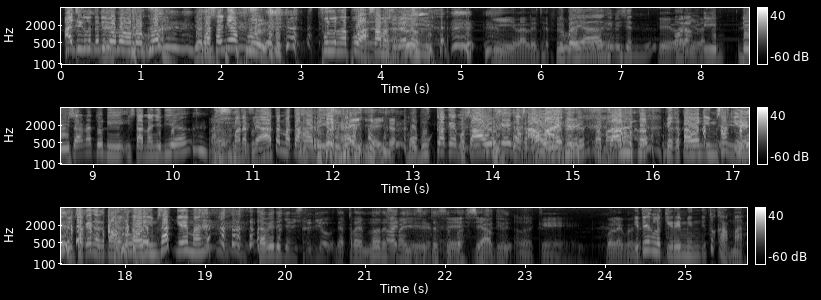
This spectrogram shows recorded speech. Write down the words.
Anjing lu tadi ngomong sama gua puasanya full. Full nggak puasa maksudnya lu? Gila lu Jat. lu bayangin Zen. Gila, orang gila. di di sana tuh di istananya dia mana kelihatan matahari iya iya. mau buka kayak mau sahur kayak nggak Sama ya. ya kan? sama, Sama. Gak ketahuan imsaknya ya. imsaknya nggak Gak ketahuan ketahuan imsaknya emang. Tapi udah jadi studio, udah keren. Lo harus main di situ Iya, siap. Oke. Boleh, boleh. Itu yang lo kirimin itu kamar.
